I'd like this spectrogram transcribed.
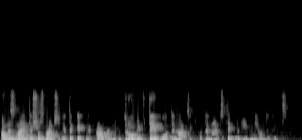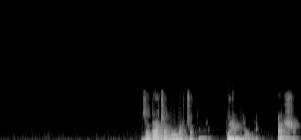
а ви знаєте, що значення таких неправильних дробів типу 11 одинадцятих дорівнює одиниці. Задача номер 4. Порівняти. Перше.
